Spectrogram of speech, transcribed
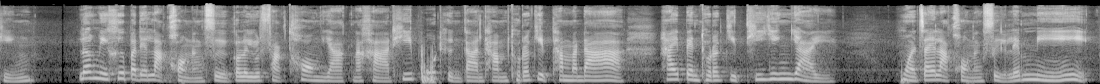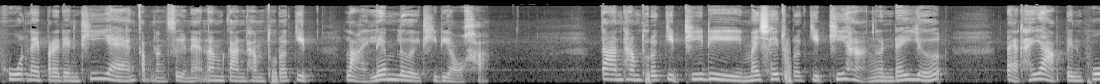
ทิ้ง เรื่องนี้คือประเด็นหลักของหนังสือกลยุทธ์ฟักทองยักษ์นะคะ ที่พูดถึงการทำธุรกิจธรรมดา ให้เป็นธุรกิจที่ยิ่งใหญ่ หัวใจหลักของหนังสือเล่มนี้ พูดในประเด็นที่แย้งกับหนังสือแนะนำการทำธุรกิจหลายเล่มเลยทีเดียวค่ะ การทำธุรกิจที่ดีไม่ใช่ธุรกิจที่หาเงินได้เยอะ แต่ถ้าอยากเป็นผู้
